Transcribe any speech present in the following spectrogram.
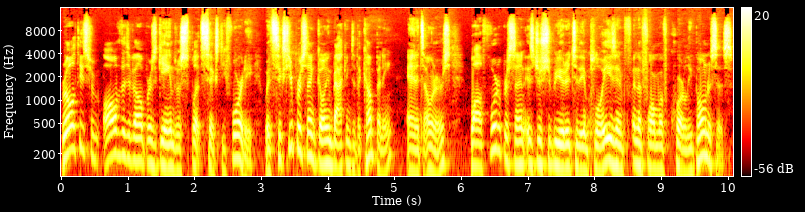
Royalties from all of the developers' games are split 60 40, with 60% going back into the company and its owners, while 40% is distributed to the employees in, in the form of quarterly bonuses.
